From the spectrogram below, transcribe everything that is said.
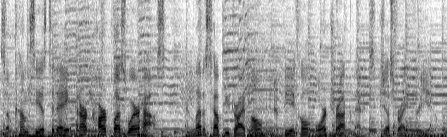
So come see us today at our Karplus warehouse and let us help you drive home in a vehicle or truck that is just right for you.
